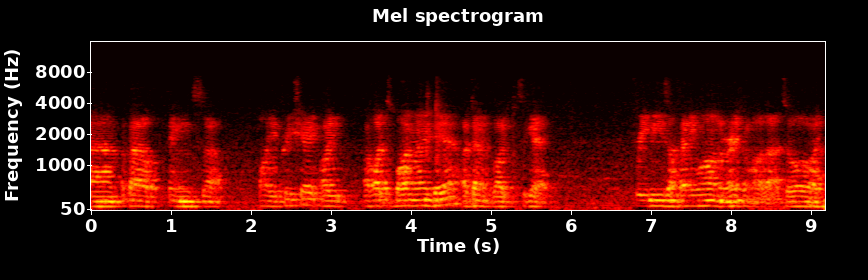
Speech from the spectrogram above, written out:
um, about things that I appreciate. I, I like to buy my own beer. I don't like to get freebies off anyone or anything like that at all. I,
